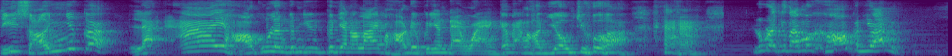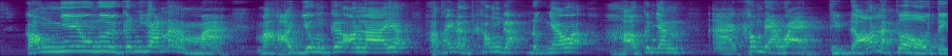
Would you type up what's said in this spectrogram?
Chỉ sợ nhất á, là ai họ cũng lên kinh, kinh doanh online và họ đều kinh doanh đàng hoàng. Các bạn hình vô chưa? Lúc đó chúng ta mới khó kinh doanh. Còn nhiều người kinh doanh á, mà mà họ dùng cái online á, họ thấy rằng không gặp được nhau á, họ kinh doanh à, không đàng hoàng thì đó là cơ hội tuyệt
